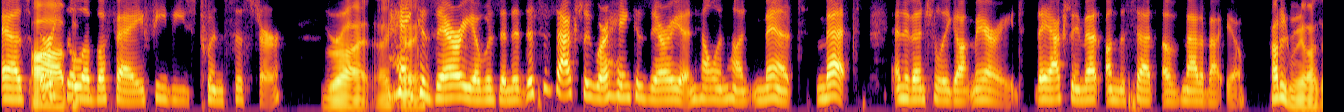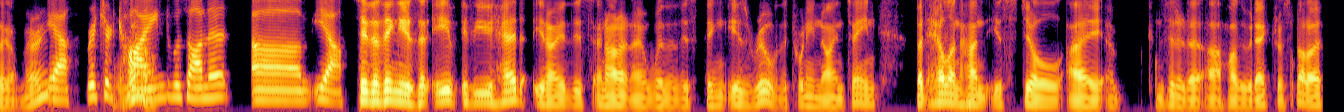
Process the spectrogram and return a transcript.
as but- Ursula Buffay, Phoebe's twin sister. Right. Okay. Hank Azaria was in it. This is actually where Hank Azaria and Helen Hunt met met and eventually got married. They actually met on the set of Mad About You. I didn't realize they got married. Yeah, Richard Wow. Kind was on it. Um, yeah, See, the thing is that if if you had, you know, this, and I don't know whether this thing is real, the 2019, but Helen Hunt is still a, a considered a, a Hollywood actress, not a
